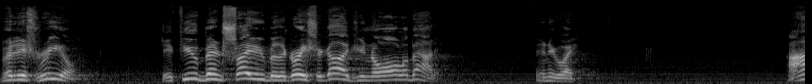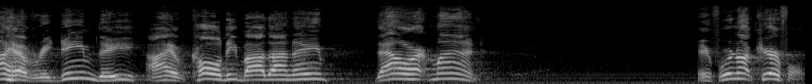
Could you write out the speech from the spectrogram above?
But it's real. If you've been saved by the grace of God, you know all about it. Anyway, I have redeemed thee, I have called thee by thy name, thou art mine. If we're not careful,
